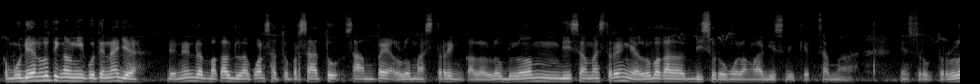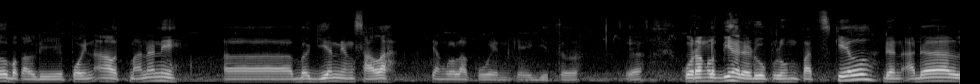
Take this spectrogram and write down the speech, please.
Kemudian lo tinggal ngikutin aja. Dan ini bakal dilakukan satu persatu sampai lo mastering. Kalau lo belum bisa mastering ya lo bakal disuruh ngulang lagi sedikit sama instruktur lo bakal di point out mana nih uh, bagian yang salah yang lo lakuin kayak gitu. Ya. Kurang lebih ada 24 skill dan ada 5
